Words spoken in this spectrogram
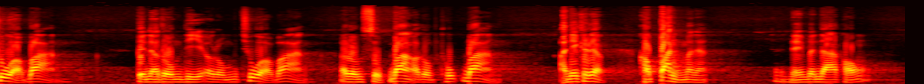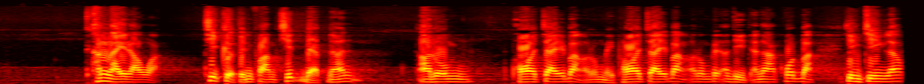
ชั่วบ้าง เป็นอารมณ์ดีอารมณ์ชั่วบ้าง อารมณ์สุขบ้าง อารมณ์ทุกข์บ้าง อันนี้เขาเรียกเขาปั้นมานะในบรรดาของข้างในเราอะที่เกิดเป็นความคิดแบบนั้น อารมณ์พอใจบ้าง อารมณ์ไม่พอใจบ้างอารมณ์เป็นอดีตอนาคตบ้าง จริง ๆ แล้ว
